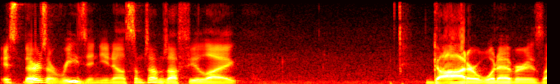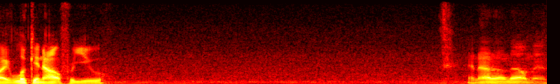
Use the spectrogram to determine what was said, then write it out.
it's there's a reason you know? Sometimes i feel like god or whatever is like looking out for you and i don't know man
